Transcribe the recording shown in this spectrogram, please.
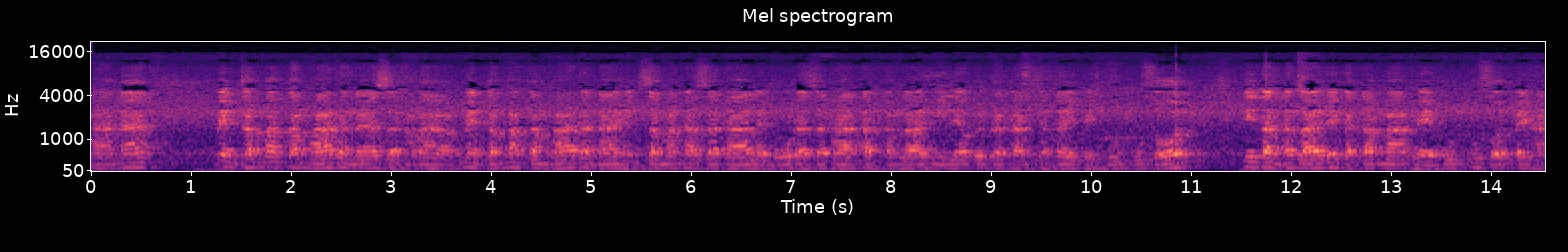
ธานะ แม่นกรรมกรรมหาธนาสหาแม่นกรรมกรรมหาธนาแห่งสมณสถาและมูรสถาตัดทั้งหลายมีแล้วด้วยประการจะได้เป็นบุญกุศลที่ท่านทั้งหลายได้กระทำมาแผ่บุญกุศลไปหา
